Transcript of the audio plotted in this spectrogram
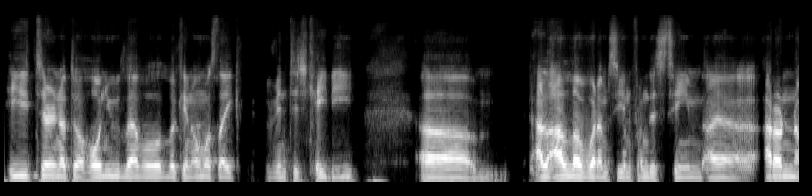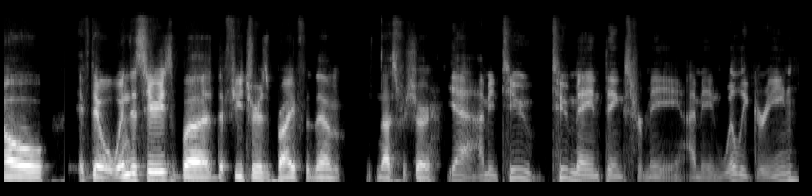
He turned up to a whole new level, looking almost like vintage KD. Um, I, I love what I'm seeing from this team. Uh, I don't know if they will win the series, but the future is bright for them. That's for sure. Yeah, I mean, two two main things for me. I mean, Willie Green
